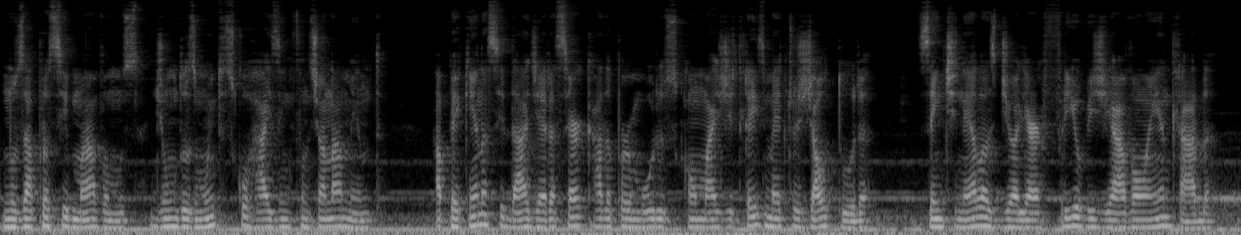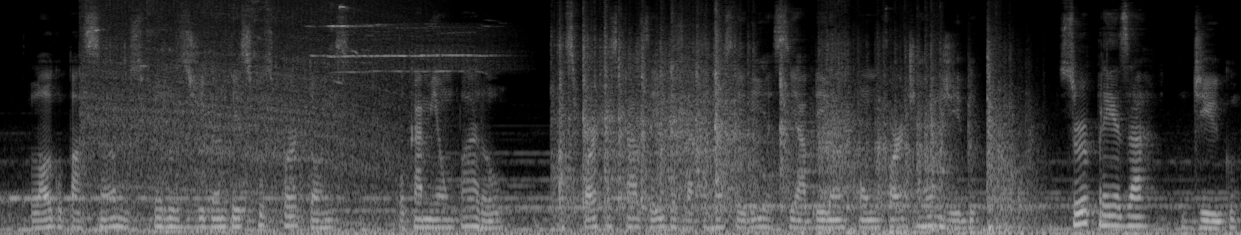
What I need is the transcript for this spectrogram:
Nos aproximávamos de um dos muitos currais em funcionamento. A pequena cidade era cercada por muros com mais de 3 metros de altura. Sentinelas de olhar frio vigiavam a entrada. Logo passamos pelos gigantescos portões. O caminhão parou. As portas traseiras da carroceria se abriram com um forte rangido. Surpresa, digo.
